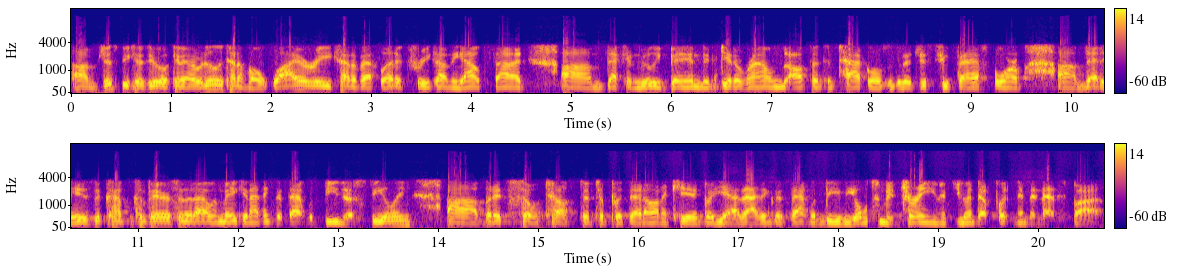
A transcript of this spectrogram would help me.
um, just because you're looking at a really kind of a wiry, kind of athletic freak on the outside um, that can really bend and get around offensive tackles that are just too fast for him. Um, that is the com- comparison that I would make, and I think that that would be the ceiling. Uh, but it's so tough to, to put that on a kid. But yeah, I think that that would be the ultimate dream if you end up putting him in that spot.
